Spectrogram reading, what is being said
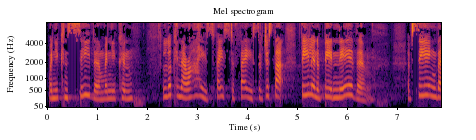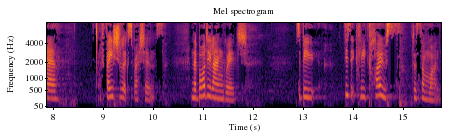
when you can see them, when you can look in their eyes face to face, of just that feeling of being near them, of seeing their facial expressions and their body language, to be physically close to someone.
